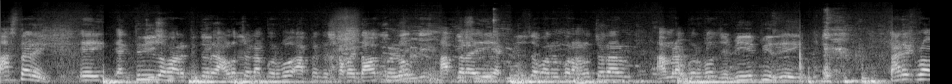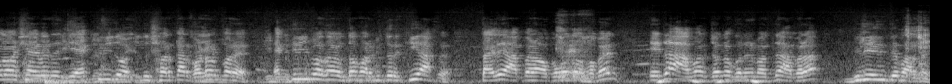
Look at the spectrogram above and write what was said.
পাঁচ তারিখ এই একত্রিশ দফার ভিতরে আলোচনা করব। আপনাদের সবাই দাওয়াত করল আপনারা এই একত্রিশ দফার উপর আলোচনা আমরা করব যে বিএনপির এই তারেক রহমান সাহেবের যে একত্রিশ দল যদি সরকার গঠন করে, একত্রিশ দফার ভিতরে কি আছে? তাইলে আপনারা অবগত হবেন, এটা আবার জনগণের মাধ্যমে আমরা বিলিয়ে দিতে পারবেন।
